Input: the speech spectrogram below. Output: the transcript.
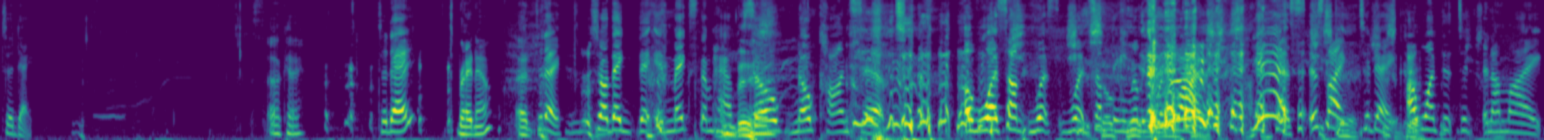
today. Okay. Today, Right now. Uh, today. So they, they it makes them have no no concept of what some what what She's something cute. really requires. yes, it's She's like good. today. I want it to, and I'm like,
